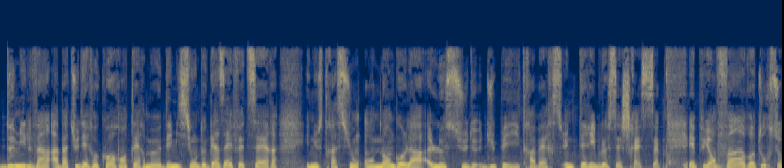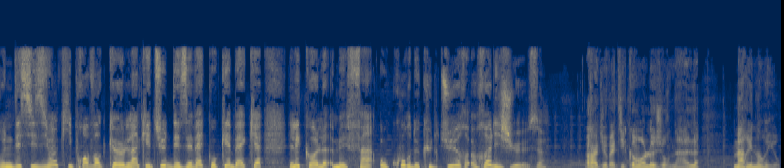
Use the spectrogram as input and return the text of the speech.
2020 a battu des records en termes d'émissions de gaz à effet de serre. Illustration en Angola, le sud du pays traverse une terrible sécheresse. Et puis enfin, retour sur une décision qui provoque l'inquiétude des évêques au Québec. L'école met fin aux cours de culture religieuse. Radio Vatican, le journal, Marine Henriot.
